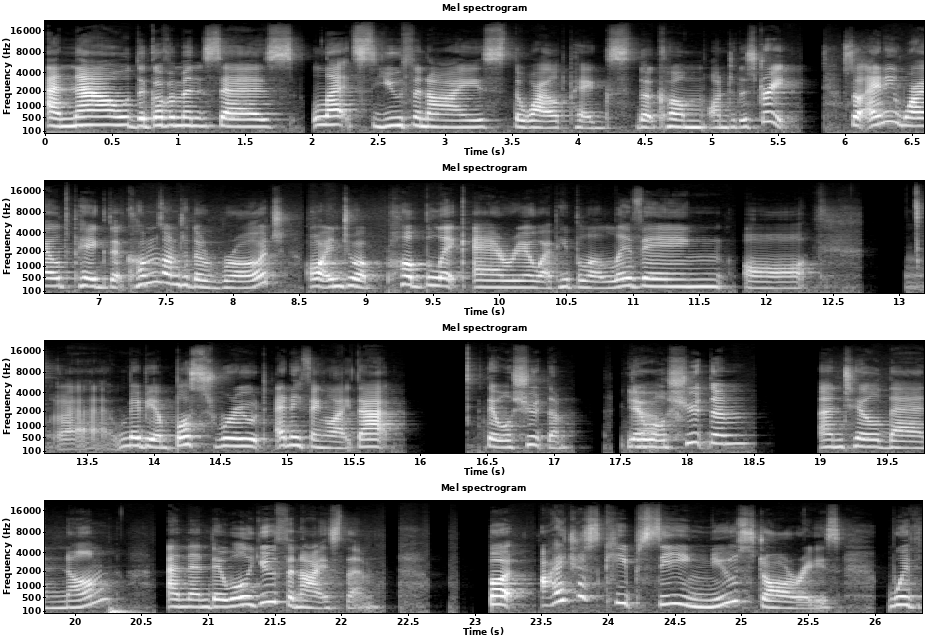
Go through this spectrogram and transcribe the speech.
And now the government says, let's euthanize the wild pigs that come onto the street. So any wild pig that comes onto the road or into a public area where people are living or uh, maybe a bus route, anything like that, they will shoot them. Yeah. They will shoot them until they're numb and then they will euthanize them. But I just keep seeing news stories with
